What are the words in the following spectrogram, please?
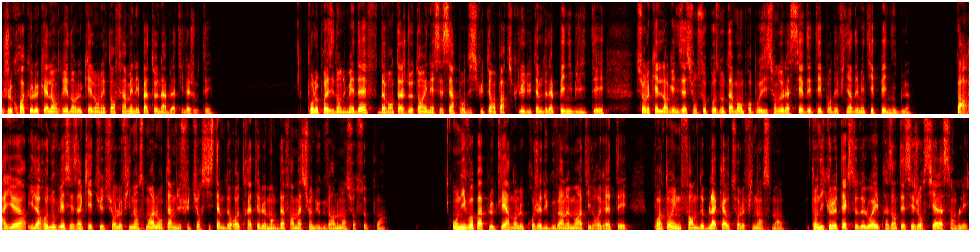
Je crois que le calendrier dans lequel on est enfermé n'est pas tenable, a-t-il ajouté. Pour le président du MEDEF, davantage de temps est nécessaire pour discuter en particulier du thème de la pénibilité, sur lequel l'organisation s'oppose notamment aux propositions de la CFDT pour définir des métiers pénibles. Par ailleurs, il a renouvelé ses inquiétudes sur le financement à long terme du futur système de retraite et le manque d'information du gouvernement sur ce point. On n'y voit pas plus clair dans le projet du gouvernement, a-t-il regretté, pointant une forme de blackout sur le financement, tandis que le texte de loi est présenté ces jours-ci à l'Assemblée.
